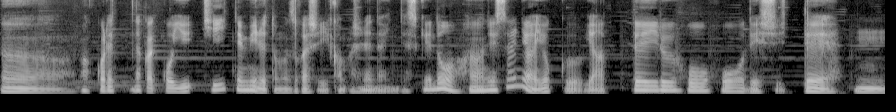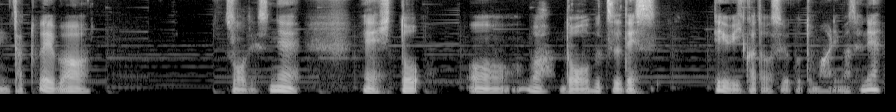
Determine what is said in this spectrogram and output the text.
うん。まあ、これ、なんかこう、聞いてみると難しいかもしれないんですけど、あの実際にはよくやっている方法でして、うん、例えば、そうですね、えー人は動物ですっていう言い方をすることもありますよね。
